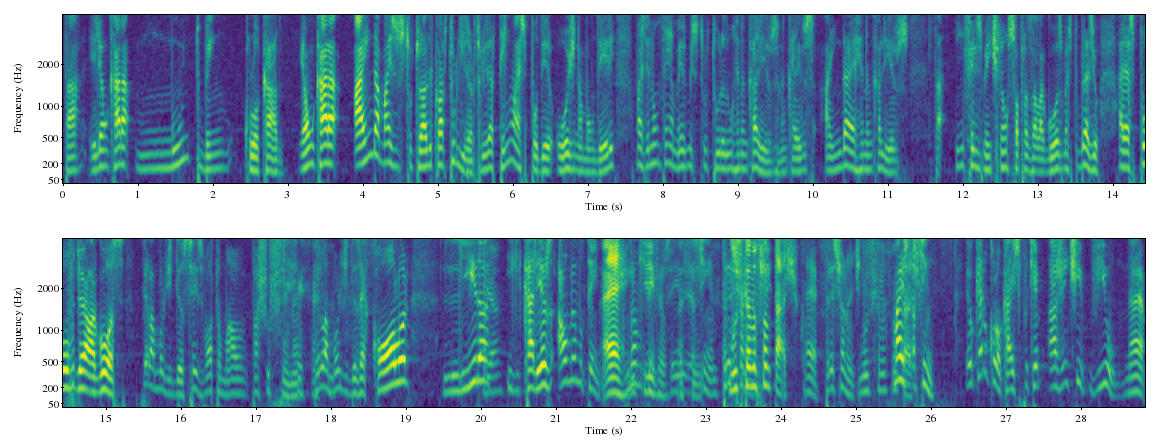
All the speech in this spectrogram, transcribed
Tá? Ele é um cara muito bem colocado. É um cara ainda mais estruturado que o Arthur Lira. O Arthur Lira tem mais poder hoje na mão dele, mas ele não tem a mesma estrutura do Renan Calheiros. O Renan Calheiros ainda é Renan Calheiros. Tá? Infelizmente, não só para as Alagoas, mas para o Brasil. Aliás, povo de Alagoas, pelo amor de Deus, vocês votam mal para chuchu, né? pelo amor de Deus, é Collor, Lira e Calheiros ao mesmo tempo. É, ao mesmo incrível. Tempo. Assim, assim, é música no Fantástico. É, impressionante. Música no Fantástico. Mas, assim, eu quero colocar isso porque a gente viu, né?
